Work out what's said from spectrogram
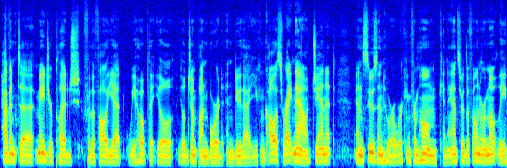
haven't uh, made your pledge for the fall yet, we hope that you'll you'll jump on board and do that. You can call us right now. Janet and Susan, who are working from home, can answer the phone remotely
